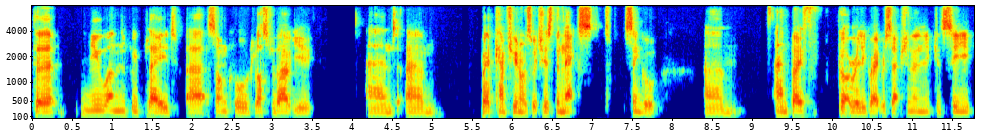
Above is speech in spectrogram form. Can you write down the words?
the new ones we played uh, a song called Lost Without You, and um, Webcam Funerals, which is the next single, um, and both got a really great reception. And you could see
